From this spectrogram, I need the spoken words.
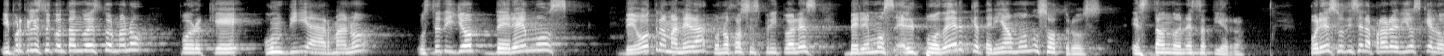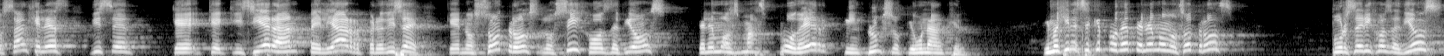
¿Y por qué le estoy contando esto, hermano? Porque un día, hermano, usted y yo veremos de otra manera, con ojos espirituales, veremos el poder que teníamos nosotros estando en esta tierra. Por eso dice la palabra de Dios que los ángeles dicen que, que quisieran pelear, pero dice que nosotros, los hijos de Dios, tenemos más poder incluso que un ángel. Imagínense qué poder tenemos nosotros por ser hijos de Dios,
